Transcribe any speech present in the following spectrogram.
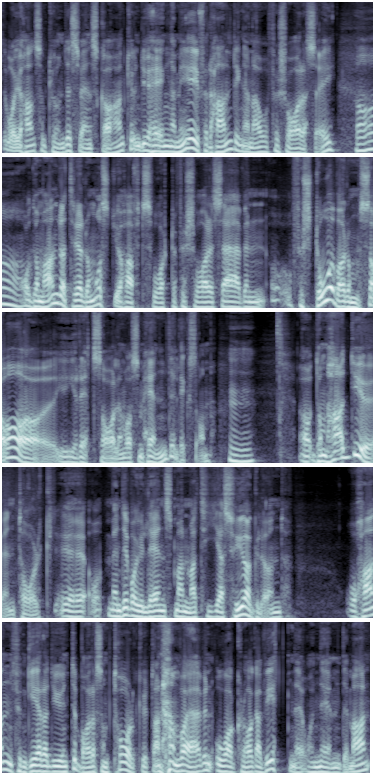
det var ju han som kunde svenska. Han kunde ju hänga med i förhandlingarna och försvara sig. Ah. Och de andra tre, de måste ju ha haft svårt att försvara sig även och förstå vad de sa i rättssalen, vad som hände liksom. Mm. Ja, de hade ju en tolk, eh, men det var ju länsman Mattias Höglund. Och han fungerade ju inte bara som tolk utan han var även åklagarvittne och nämndeman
